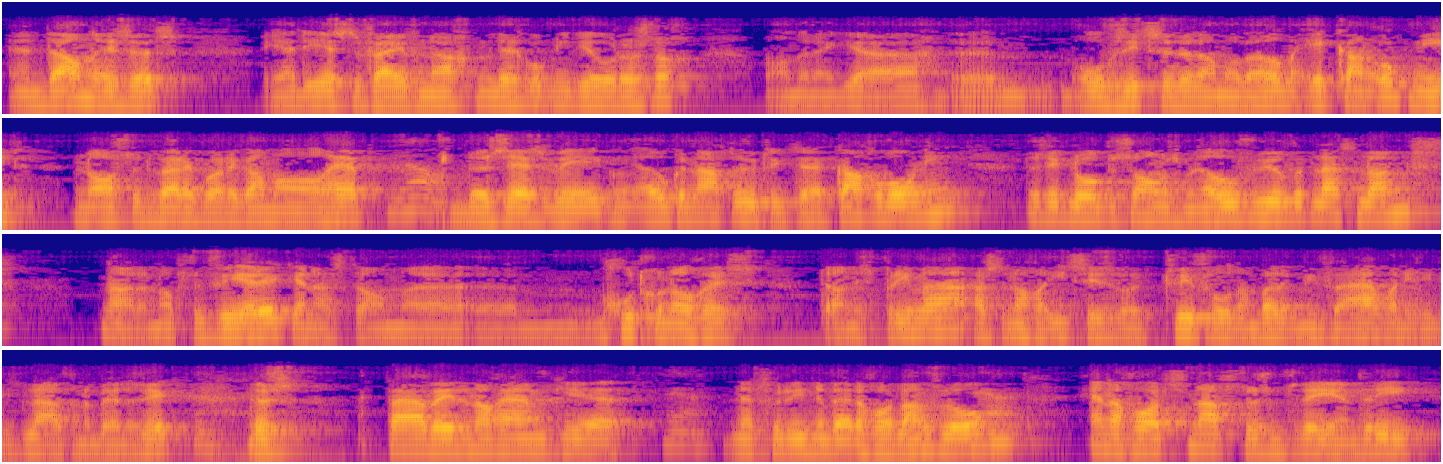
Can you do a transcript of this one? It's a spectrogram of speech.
en dan is het, ja, de eerste vijf nachten lig ik ook niet heel rustig. Want dan denk ik, ja, eh, overziet ze dat allemaal wel. Maar ik kan ook niet, naast het werk wat ik allemaal al heb, Nou. de zes weken elke nacht uit. Ik zeg, kan gewoon niet. Dus ik loop er soms om 11 uur voor het les langs. Nou, dan observeer ik. En als het dan eh, ehm, goed genoeg is, dan is het prima. Als er nog wel iets is waar ik twijfel, dan bel ik mijn vader, want die gaat iets later naar bed als ik. Dus pa weet er nog een keer Ja. net voor die naar bed gaat langslopen. Ja. En dan gaat s'nachts tussen 2 en 3,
